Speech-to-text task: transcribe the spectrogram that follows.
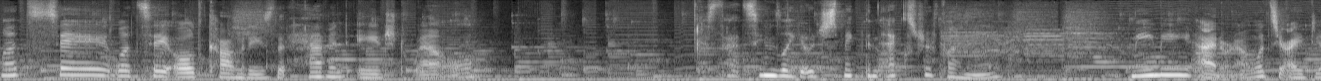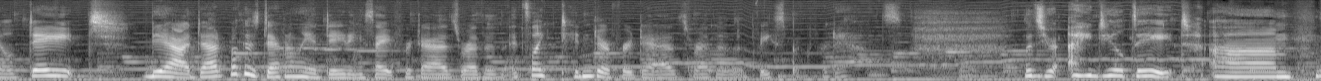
Let's say, let's say old comedies that haven't aged well. Because that seems like it would just make them extra funny. maybe I don't know. What's your ideal date? Yeah, Dadbook is definitely a dating site for dads rather than it's like Tinder for dads rather than Facebook for dads. What's your ideal date? Um,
